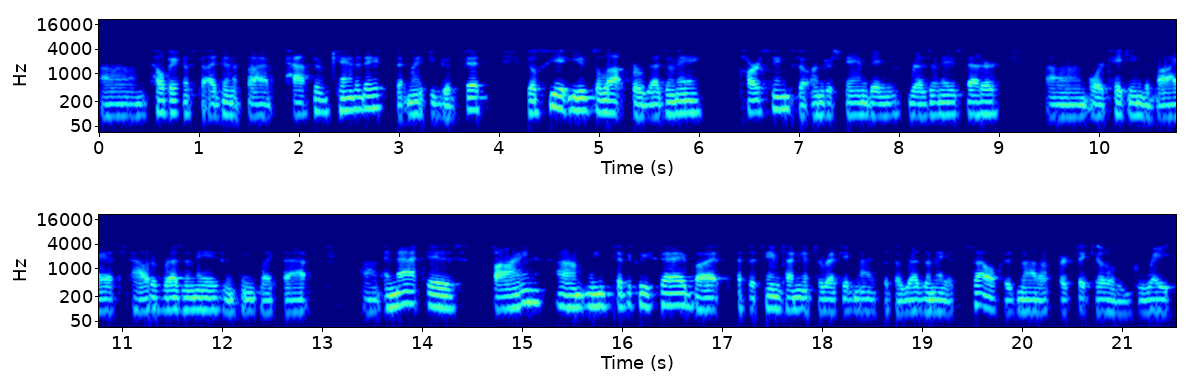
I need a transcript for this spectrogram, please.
um, helping us to identify passive candidates that might be good fits. You'll see it used a lot for resume parsing, so understanding resumes better, um, or taking the bias out of resumes and things like that. Um, and that is fine, um, we typically say, but at the same time, you have to recognize that the resume itself is not a particularly great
